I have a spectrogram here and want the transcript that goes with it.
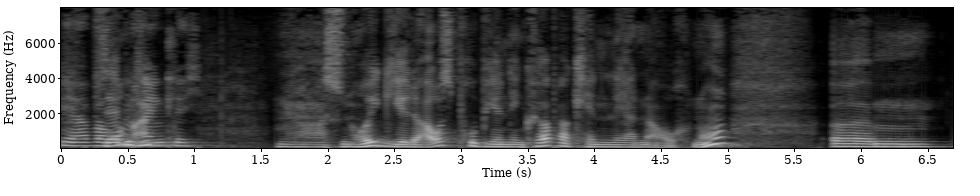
Ja, warum eigentlich? Ja, das Neugierde, ausprobieren, den Körper kennenlernen auch, ne? Ähm,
